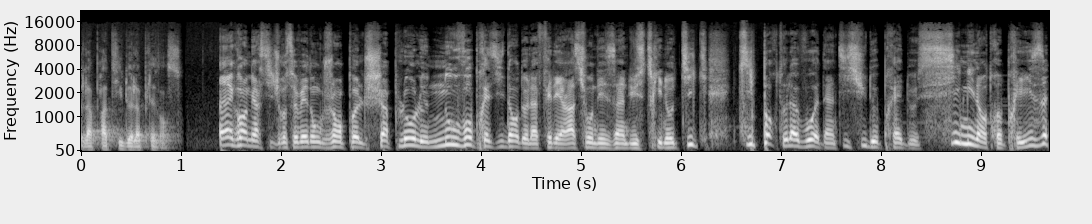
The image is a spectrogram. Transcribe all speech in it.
la pratique de la plaisance. Un grand merci. Je recevais donc Jean-Paul Chaplot, le nouveau président de la Fédération des industries nautiques, qui porte la voix d'un tissu de près de 6000 entreprises.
